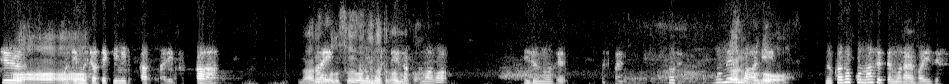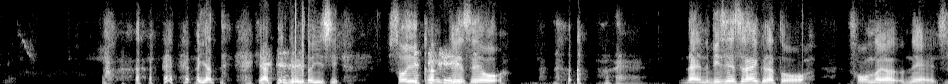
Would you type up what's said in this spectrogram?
中、事務所的に使ったりとか、なるほど、そういう頼もしい分け方があるのか。仲間がいるので、確かに、そうです。このメンバーに。ぬか床混ぜてもらえばいいですね。やって、やってくれるといいし、そういう関係性を、だよね、ビジネスライクだと、そんなね、事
